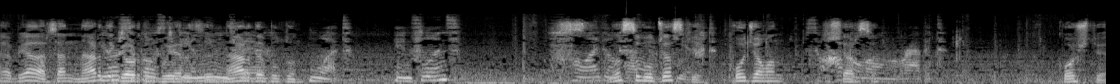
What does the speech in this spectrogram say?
Ya birader sen nerede gördün bu to Nerede buldun? What? Influence? Nasıl your bulacağız ki? Kocaman dışarısı. Koş diyor.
